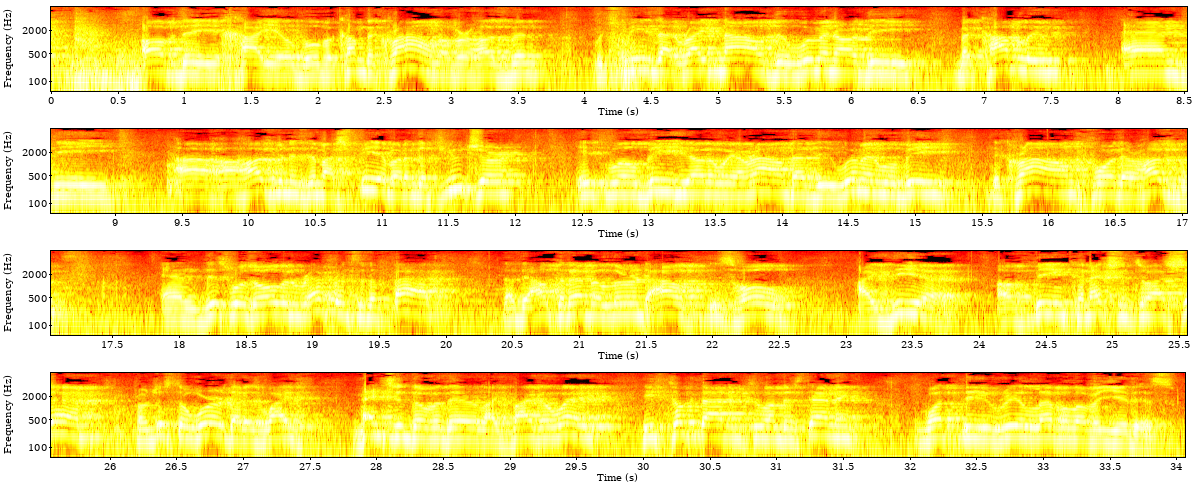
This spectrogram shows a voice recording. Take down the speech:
of the Chayil will become the crown of her husband, which means that right now the women are the Mekablim and the uh, husband is the Mashpia, but in the future it will be the other way around, that the women will be the crown for their husbands. And this was all in reference to the fact that the Alter Rebbe learned out this whole idea of being connection to Hashem from just a word that his wife mentioned over there, like by the way, he took that into understanding what the real level of a yid is.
